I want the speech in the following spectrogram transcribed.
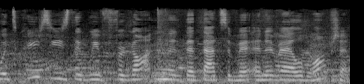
What's crazy is that we've forgotten that, that that's an available option.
